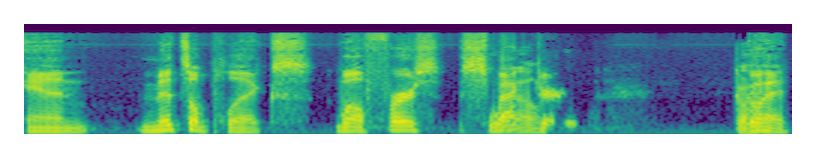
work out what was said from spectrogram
And Mitzelplex. Well, first Spectre. Go, go ahead.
